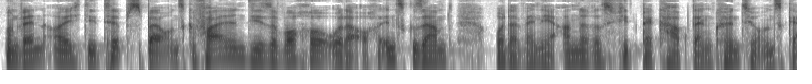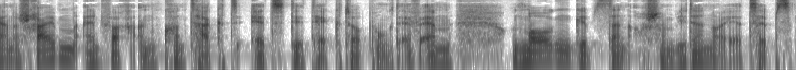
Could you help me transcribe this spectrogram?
Und wenn euch die Tipps bei uns gefallen diese Woche oder auch insgesamt oder wenn ihr anderes Feedback habt, dann könnt ihr uns gerne schreiben, einfach an kontakt.detektor.fm. Und morgen gibt's dann auch schon wieder neue Tipps.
